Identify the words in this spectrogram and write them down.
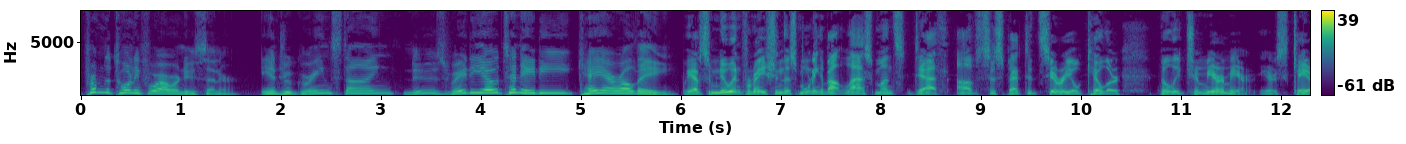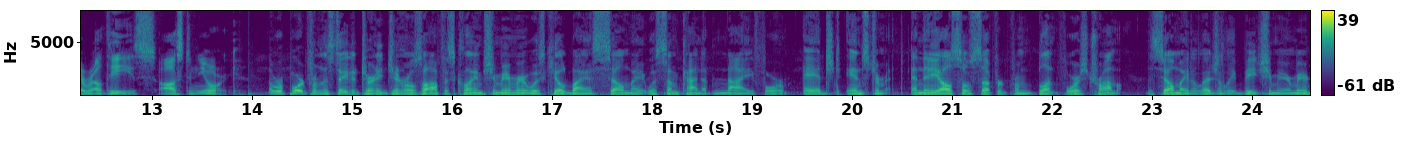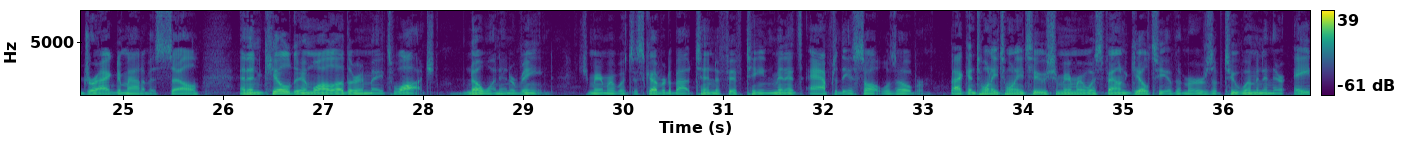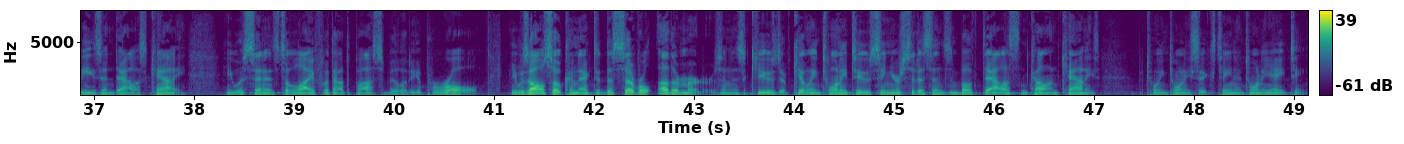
From the 24 Hour News Center, Andrew Greenstein, News Radio 1080 KRLD. We have some new information this morning about last month's death of suspected serial killer Billy Chemirmir. Here's KRLD's Austin York. A report from the state attorney general's office claims Chemirmir was killed by a cellmate with some kind of knife or edged instrument, and that he also suffered from blunt force trauma. The cellmate allegedly beat Chemirmir, dragged him out of his cell, and then killed him while other inmates watched. No one intervened. Chemirmir was discovered about 10 to 15 minutes after the assault was over. Back in 2022, Chemirmir was found guilty of the murders of two women in their 80s in Dallas County. He was sentenced to life without the possibility of parole. He was also connected to several other murders and is accused of killing 22 senior citizens in both Dallas and Collin counties between 2016 and 2018.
